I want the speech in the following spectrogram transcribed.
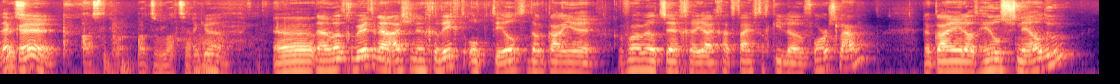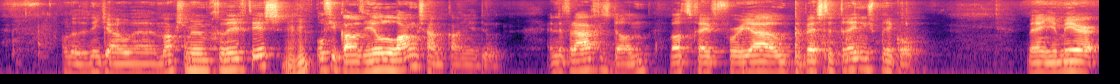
Lekker. Als de, als de blad, zeg maar. Dankjewel. Eh, Nou, wat gebeurt er nou als je een gewicht optilt? Dan kan je bijvoorbeeld zeggen, jij gaat 50 kilo voorslaan. Dan kan je dat heel snel doen, omdat het niet jouw eh, maximumgewicht is. mhm. Of je kan het heel langzaam kan je doen. En de vraag is dan, wat geeft voor jou de beste trainingsprikkel? Ben je meer,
